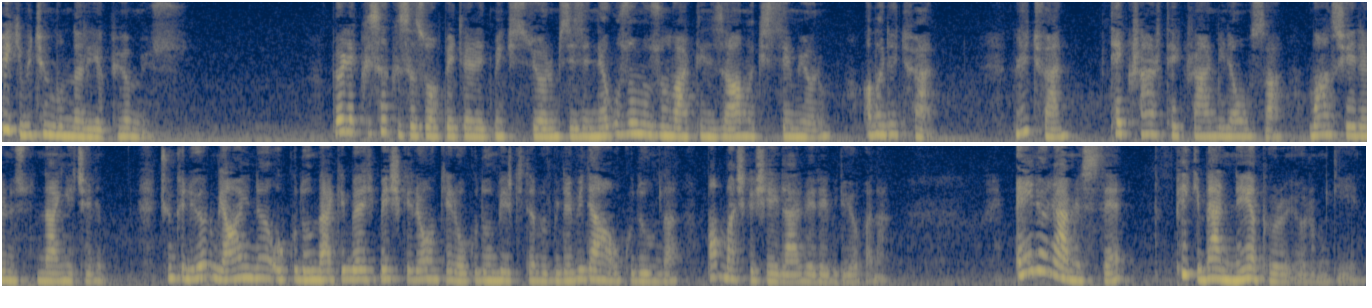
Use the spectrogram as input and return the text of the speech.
Peki bütün bunları yapıyor muyuz? Böyle kısa kısa sohbetler etmek istiyorum sizinle. Uzun uzun vaktinizi almak istemiyorum. Ama lütfen, lütfen tekrar tekrar bile olsa bazı şeylerin üstünden geçelim. Çünkü diyorum ya aynı okuduğum belki beş, beş kere on kere okuduğum bir kitabı bile bir daha okuduğumda bambaşka şeyler verebiliyor bana. En önemlisi de peki ben ne yapıyorum deyin.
